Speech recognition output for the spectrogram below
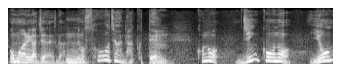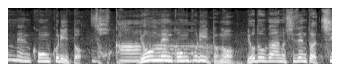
思われがちじゃないですか。でもそうじゃなくて、この人工の四面コンクリート。四面コンクリートの淀川の自然とは違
